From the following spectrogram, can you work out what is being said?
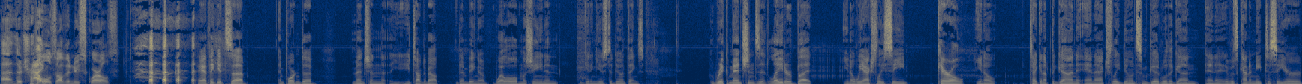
Uh, they're trying. Owls are the new squirrels. Hey, I think it's uh, important to mention. You you talked about them being a well-oiled machine and getting used to doing things. Rick mentions it later, but you know we actually see Carol, you know, taking up the gun and actually doing some good with a gun, and it, it was kind of neat to see her,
